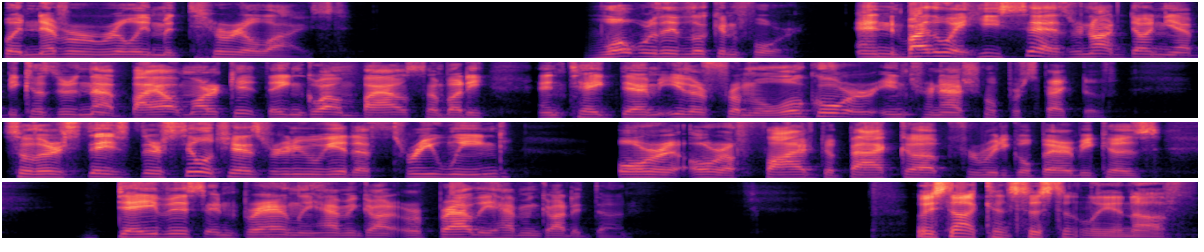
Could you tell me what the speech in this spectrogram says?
but never really materialized. What were they looking for? And by the way, he says they're not done yet because they're in that buyout market. They can go out and buy out somebody and take them either from a local or international perspective. So there's there's, there's still a chance we're going to get a three wing or or a five to back up for Rudy Gobert because Davis and Bradley haven't got or Bradley haven't got it done. At least not consistently enough.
